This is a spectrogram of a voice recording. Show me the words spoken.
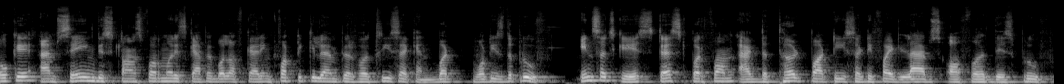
okay, I'm saying this transformer is capable of carrying 40 kiloampere for 3 seconds, but what is the proof? In such case, tests performed at the third party certified labs offer this proof.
